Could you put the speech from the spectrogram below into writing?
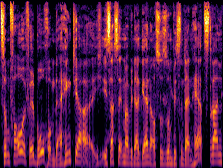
zum VfL Bochum. Da hängt ja, ich, ich sag's ja immer wieder gerne, auch so, so ein bisschen dein Herz dran.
